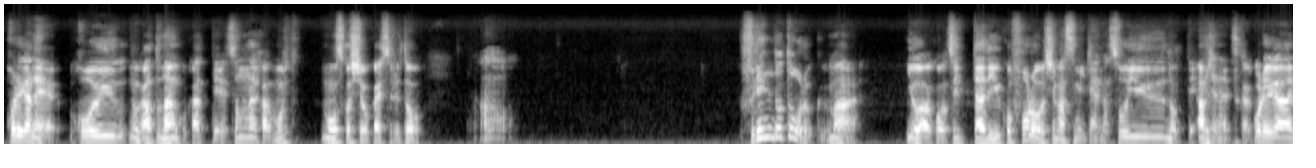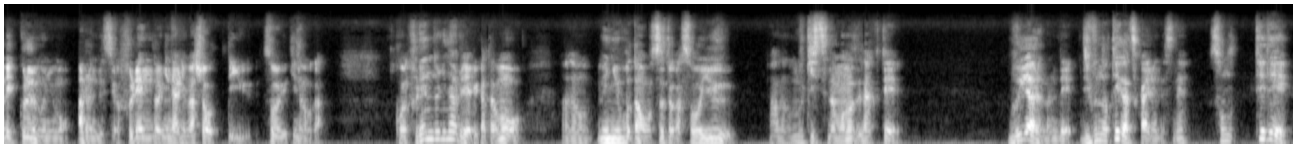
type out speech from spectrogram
これがね、こういうのがあと何個かあって、その中もう、もう少し紹介すると、あの、フレンド登録、まあ、要はこうツイッターでいうこうフォローしますみたいな、そういうのってあるじゃないですか。これがレックルームにもあるんですよ。フレンドになりましょうっていう、そういう機能が。このフレンドになるやり方も、あの、メニューボタンを押すとかそういう、あの、無機質なものでなくて、VR なんで自分の手が使えるんですね。その手で、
